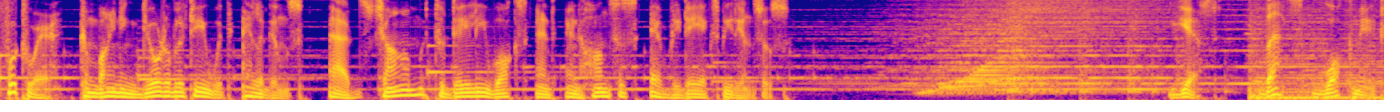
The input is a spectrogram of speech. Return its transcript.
Footwear, combining durability with elegance, adds charm to daily walks and enhances everyday experiences. Yes, that's Walkmate,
